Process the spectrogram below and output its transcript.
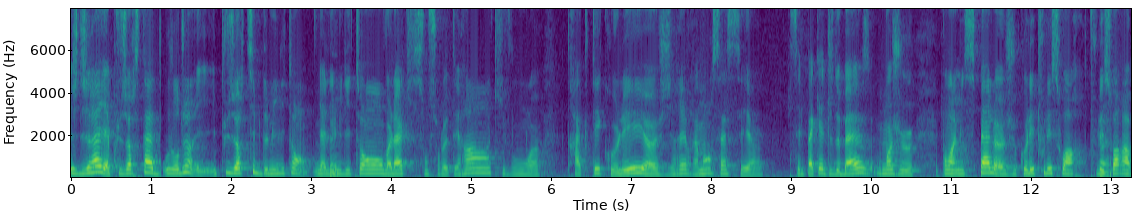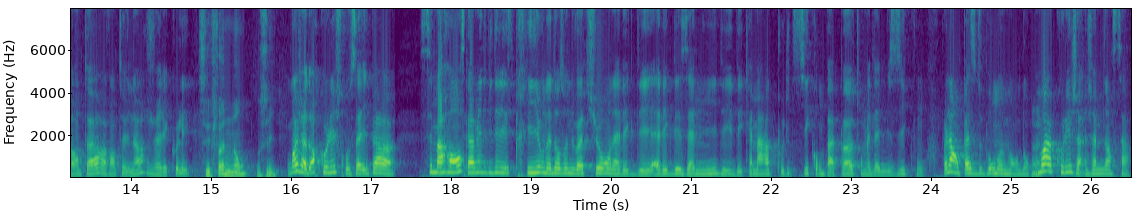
je, dirais, il y a plusieurs stades. Aujourd'hui, il y a plusieurs types de militants. Il y a les militants voilà, qui sont sur le terrain, qui vont... Euh, tracté, collé. Euh, je dirais vraiment ça, c'est euh, c'est le package de base. Moi, je, pendant la municipale, je collais tous les soirs. Tous les soirs à 20h, à 21h, je vais aller coller. C'est fun, non Aussi? Moi, j'adore coller, je trouve ça hyper. Euh, c'est marrant, ça permet de vider l'esprit. On est dans une voiture, on est avec des, avec des amis, des, des camarades politiques, on papote, on met de la musique, on, voilà, on passe de bons moments. Donc, moi, à coller, j'aime bien ça.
